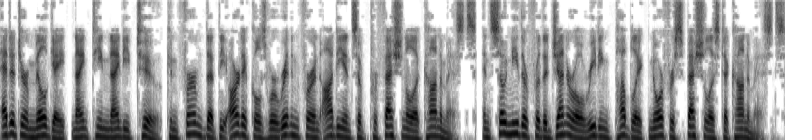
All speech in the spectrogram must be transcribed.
editor Milgate 1992 confirmed that the articles were written for an audience of professional economists, and so neither for the general reading public nor for specialist economists.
